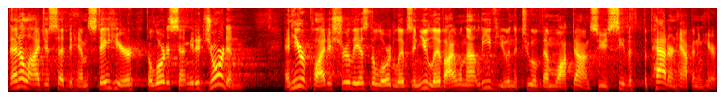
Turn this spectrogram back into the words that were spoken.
Then Elijah said to him, Stay here, the Lord has sent me to Jordan. And he replied, As surely as the Lord lives and you live, I will not leave you. And the two of them walked on. So you see the, the pattern happening here.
